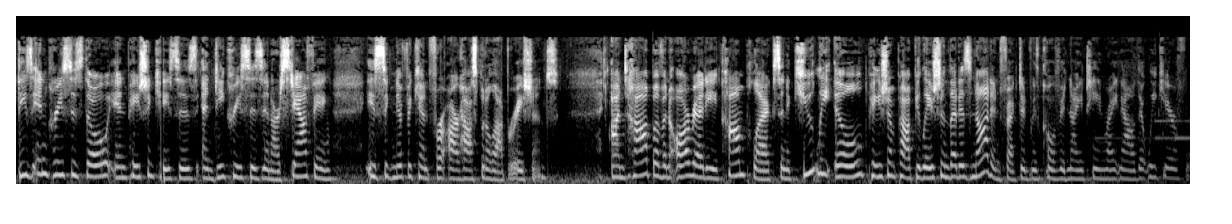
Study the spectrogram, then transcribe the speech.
These increases, though, in patient cases and decreases in our staffing is significant for our hospital operations. On top of an already complex and acutely ill patient population that is not infected with COVID 19 right now that we care for.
